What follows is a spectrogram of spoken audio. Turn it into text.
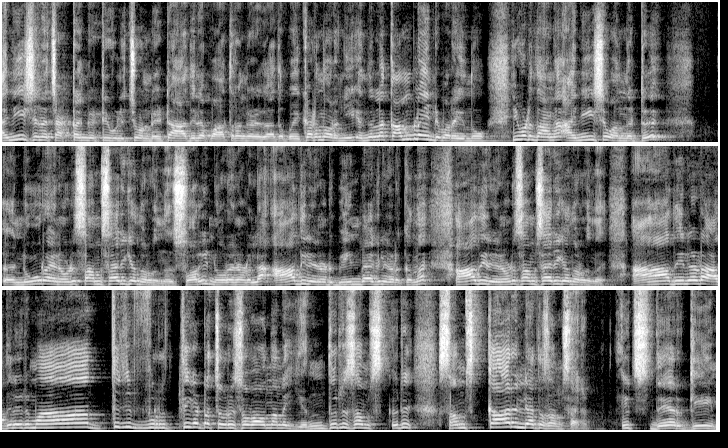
അനീഷിനെ ചട്ടം കെട്ടി വിളിച്ചുകൊണ്ടിട്ട് ആദിലെ പാത്രം കഴുകാതെ പോയി കിടന്നുറങ്ങി എന്നുള്ള കംപ്ലൈന്റ് പറയുന്നു. ഇവിടുന്നാണ് അനീഷ് വന്നിട്ട് നൂറേനോട് സംസാരിക്കാൻ തുടങ്ങുന്നത്. സോറി നൂറേനോടല്ല ആദിലേനോട് ബീൻ ബാഗിൽ കിടക്കുന്ന ആദിലേനോട് സംസാരിക്കാൻ തുടങ്ങുന്നത്. ആദിലയുടെ അതിലൊരു മാതിരി വൃത്തികെട്ട ചൊറി സ്വഭാവം എന്ന് പറഞ്ഞാൽ എന്തൊരു സംസ് ഒരു സംസ്കാരമില്ലാത്ത സംസാരം. ഇറ്റ്സ് ദെയർ ഗെയിം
